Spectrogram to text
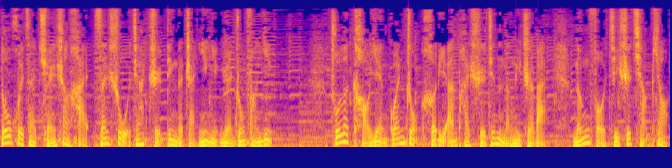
都会在全上海三十五家指定的展映影院中放映。除了考验观众合理安排时间的能力之外，能否及时抢票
